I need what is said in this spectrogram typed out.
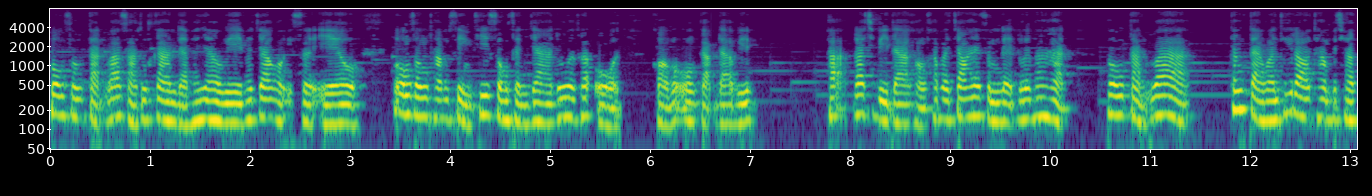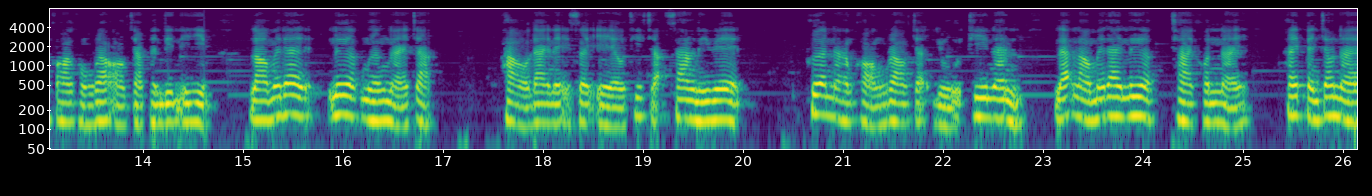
พระองค์ทรงตรัสว่าสาธุการแด่พระยาเวพระเจ้าของอิสราเอล พระองค์ทรงทำสิ่งที่ทรงสัญญาด้วยพระโอษฐ์ของพระองค์กับดาวิด พระราชบิดาของข้าพเจ้าให้สำเร็จด้วยพระหัตถ์ พระองค์ตรัสว่าตั้งแต่วันที่เราทำประชากรของเราออกจากแผ่นดินอียิปต์ เราไม่ได้เลือกเมืองไหนจากเผ่าใดในอิสราเอลที่จะสร้างนิเวศ เพื่อนามของเราจะอยู่ที่นั่น และเราไม่ได้เลือกชายคนไหน ให้เป็นเจ้านาย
